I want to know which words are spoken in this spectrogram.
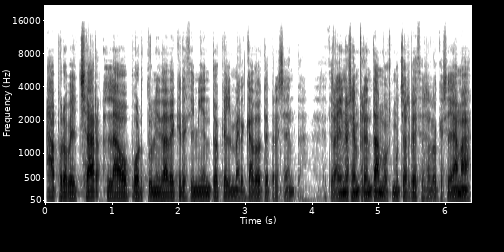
aprovechar la oportunidad de crecimiento que el mercado te presenta. Es decir, ahí nos enfrentamos muchas veces a lo que se llama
